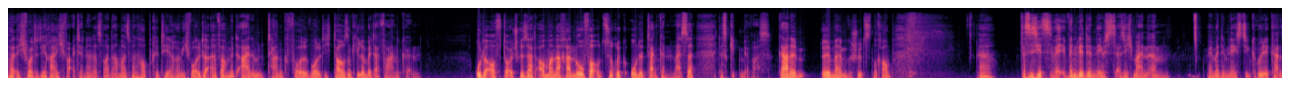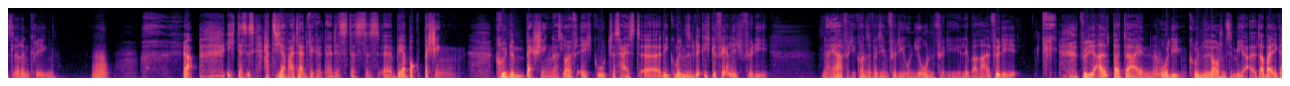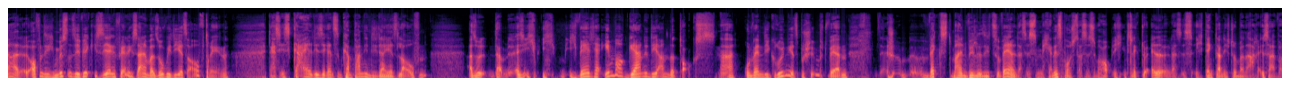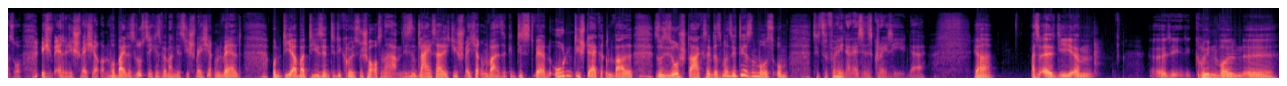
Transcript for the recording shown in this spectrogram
weil ich wollte die Reichweite, ne? das war damals mein Hauptkriterium. Ich wollte einfach mit einem Tank voll, wollte ich 1000 Kilometer fahren können. Oder auf Deutsch gesagt, auch mal nach Hannover und zurück ohne tanken, weißt du? Das gibt mir was. Gerade in meinem geschützten Raum. Das ist jetzt, wenn wir demnächst, also ich meine, ähm, wenn wir demnächst die grüne Kanzlerin kriegen. Ja. Ja, ich, das ist, hat sich ja weiterentwickelt, ne? Das, das, das äh, Baerbock-Bashing, Grünen-Bashing, das läuft echt gut. Das heißt, äh, die Grünen sind wirklich gefährlich für die, naja, für die Konservativen, für die Union, für die Liberalen, für die für die Altparteien. Oh, die Grünen sind auch schon ziemlich alt, aber egal. Offensichtlich müssen sie wirklich sehr gefährlich sein, weil so wie die jetzt aufdrehen, das ist geil, diese ganzen Kampagnen, die da jetzt laufen. Also, da, also ich, ich, ich wähle ja immer gerne die Underdogs. Ne? Und wenn die Grünen jetzt beschimpft werden, wächst mein Wille, sie zu wählen. Das ist ein Mechanismus, das ist überhaupt nicht intellektuell. Das ist, ich denke da nicht drüber nach, ist einfach so. Ich wähle die Schwächeren. Wobei das lustig ist, wenn man jetzt die Schwächeren wählt und die aber die sind, die die größten Chancen haben. Die sind gleichzeitig die Schwächeren, weil sie gedisst werden und die Stärkeren, weil sie so stark sind, dass man sie dissen muss, um sie zu verhindern. Es ist crazy. Ne? Ja. Also äh, die, ähm, äh, die, die Grünen wollen äh,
